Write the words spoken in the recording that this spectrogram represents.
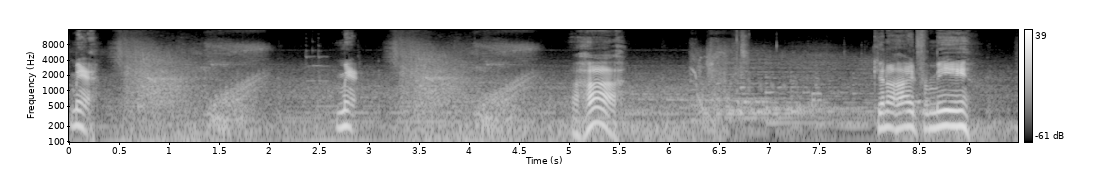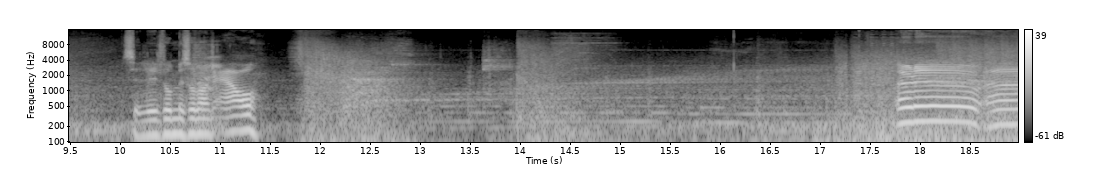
Meh. Meh. Aha! Cannot hide from me. It's a little missile launch. Ow. Oh no! Uh,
